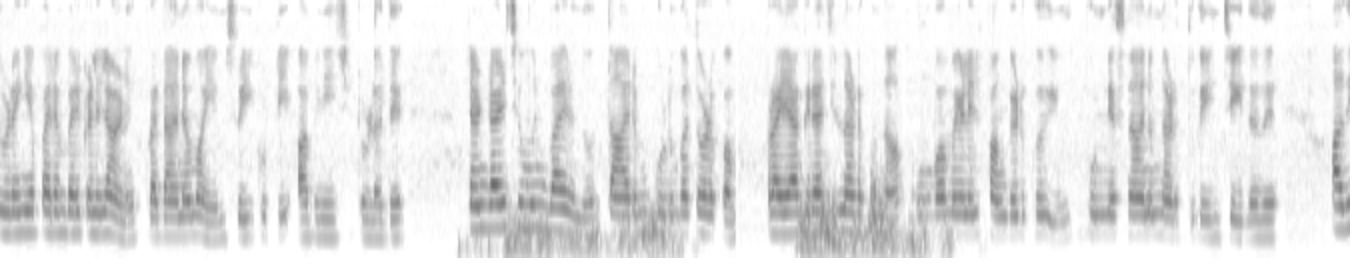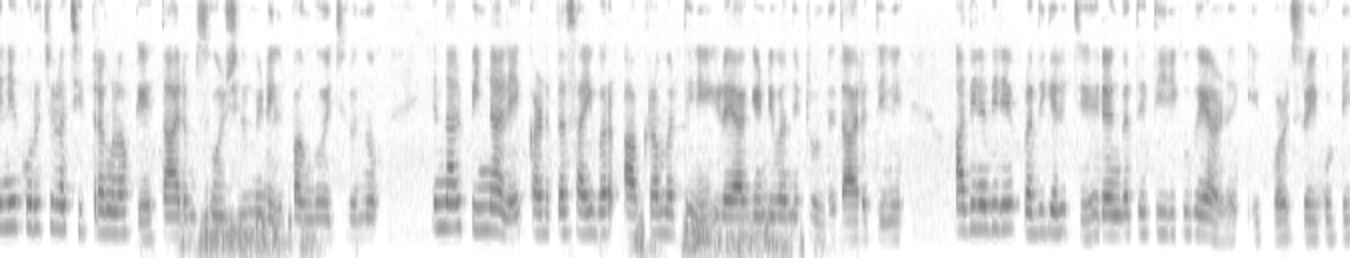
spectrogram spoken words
തുടങ്ങിയ പരമ്പരകളിലാണ് പ്രധാനമായും ശ്രീക്കുട്ടി അഭിനയിച്ചിട്ടുള്ളത്. രണ്ടാഴ്ച മുൻപായിരുന്നു താരം കുടുംബത്തോടൊപ്പം പ്രയാഗ്രാജിൽ നടക്കുന്ന കുംഭമേളയിൽ പങ്കെടുക്കുകയും പുണ്യസ്നാനം നടത്തുകയും ചെയ്തത്. അതിനെക്കുറിച്ചുള്ള ചിത്രങ്ങളൊക്കെ താരം സോഷ്യൽ മീഡിയയിൽ പങ്കുവച്ചിരുന്നു. എന്നാൽ പിന്നാലെ കടുത്ത സൈബർ ആക്രമണത്തിന് ഇടയാകേണ്ടി വന്നിട്ടുണ്ട് താരത്തിന്. അതിനെതിരെ പ്രതികരിച്ച് രംഗത്തെത്തിയിരിക്കുകയാണ് ഇപ്പോൾ ശ്രീകുട്ടി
